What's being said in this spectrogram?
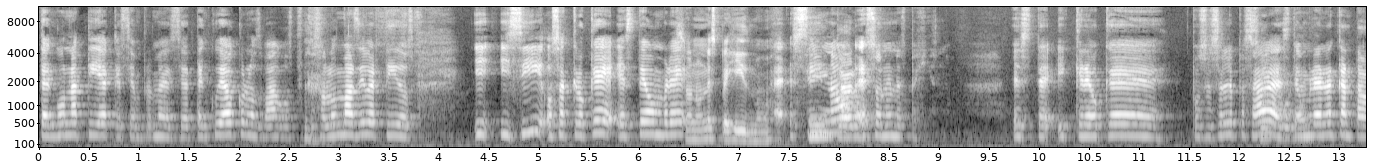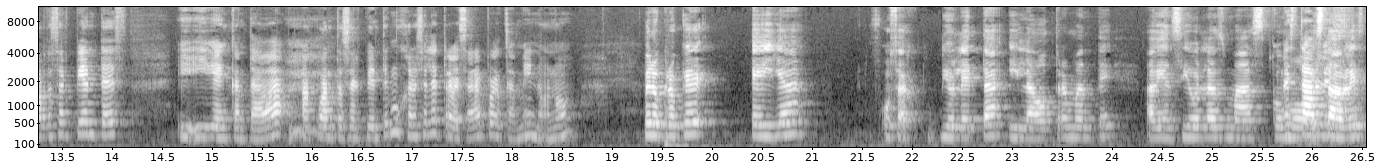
Tengo una tía que siempre me decía, ten cuidado con los vagos, porque son los más divertidos. Y, y sí, o sea, creo que este hombre, Son un espejismo. eh, sí, Sí, ¿no? claro. Eh, son un espejismo. Este, y creo que, pues eso le pasaba, Sí, este hombre era encantador de serpientes y, y encantaba a cuantas serpiente y mujer se le atravesara por el camino, ¿no? Pero creo que ella, o sea, Violeta y la otra amante habían sido las más como Estables. estables.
